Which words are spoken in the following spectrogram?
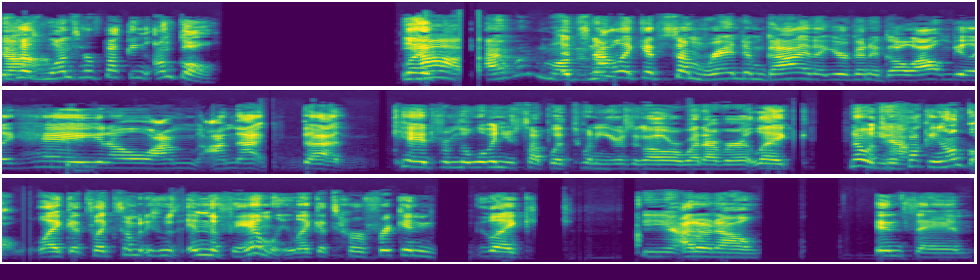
because one's her fucking uncle. Like, yeah, I wouldn't want. It's not know. like it's some random guy that you're gonna go out and be like, hey, you know, I'm I'm that that kid from the woman you slept with 20 years ago or whatever. Like, no, it's her fucking uncle. Like, it's like somebody who's in the family. Like, it's her freaking like. Yeah. I don't know insane,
